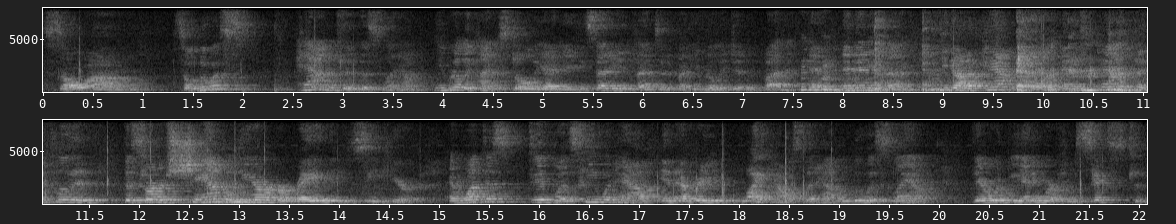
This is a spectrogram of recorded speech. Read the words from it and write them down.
So, um, so Lewis patented this lamp. He really kind of stole the idea. He said he invented it, but he really didn't. But in, in any event, he got a patent for it, and his patent included this sort of chandelier array that you see here. And what this did was he would have in every lighthouse that had a Lewis lamp, there would be anywhere from six to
